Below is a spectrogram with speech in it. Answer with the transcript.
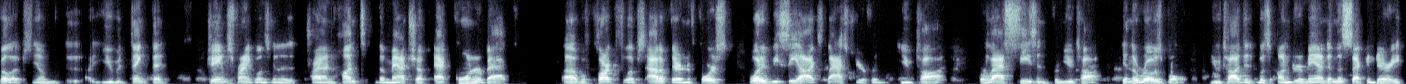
Phillips. You know, you would think that James Franklin's going to try and hunt the matchup at cornerback uh, with Clark Phillips out of there. And of course, what did we see, Alex, last year from Utah or last season from Utah in the Rose Bowl? Utah did, was undermanned in the secondary.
